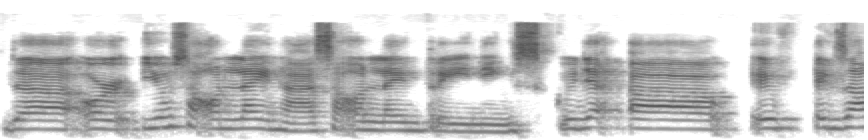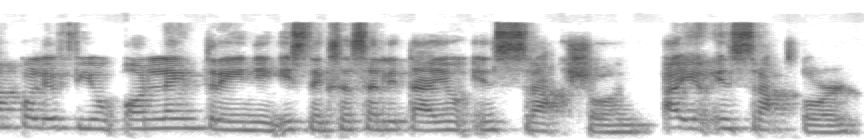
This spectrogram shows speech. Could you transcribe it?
the or yung sa online ha, sa online trainings. Kunya uh, if example if yung online training is nagsasalita yung instruction, ay yung instructor.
